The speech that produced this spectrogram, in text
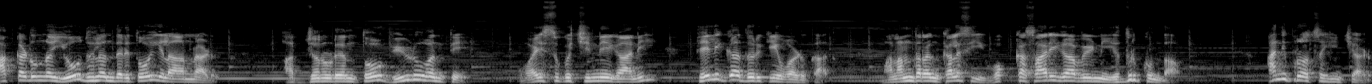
అక్కడున్న యోధులందరితో ఇలా అన్నాడు అర్జునుడెంతో వీడు అంతే. వయసుకు చిన్నే గాని తేలిగ్గా దొరికేవాడు కాదు. మనందరం కలిసి ఒక్కసారిగా వీడిని ఎదుర్కొందాం అని ప్రోత్సహించాడు.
